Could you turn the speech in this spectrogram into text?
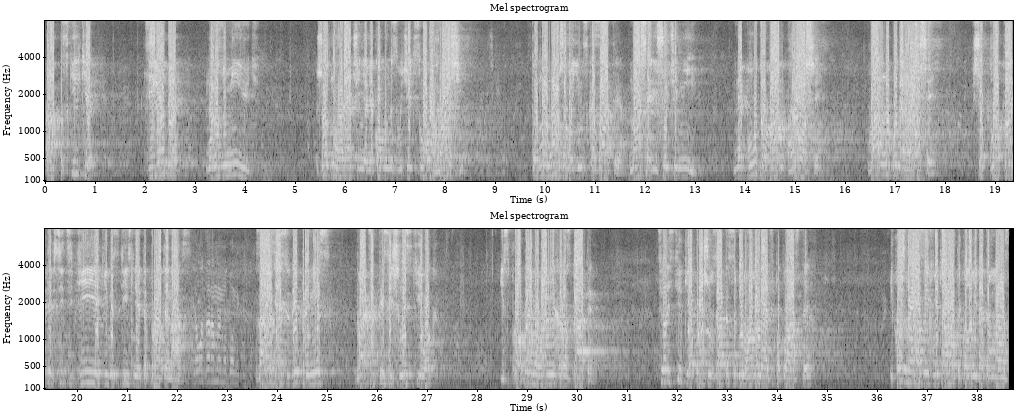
А оскільки ці люди не розуміють жодного речення, в якому не звучить слово гроші, то ми можемо їм сказати наше рішуче ні. Не буде вам грошей. Вам не буде грошей, щоб платити всі ці дії, які ви здійснюєте проти нас. Зараз я сюди приніс 20 тисяч листівок і спробуємо вам їх роздати. Ці листівки я прошу взяти собі в гаманець покласти. І кожного разу їх витягувати, коли ви йдете в магазин.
